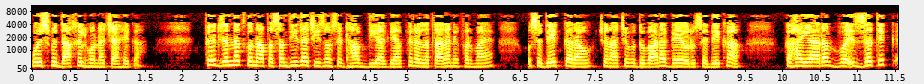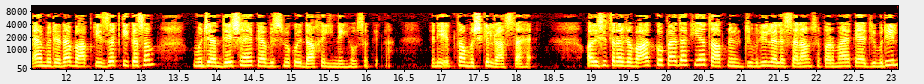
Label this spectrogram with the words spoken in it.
وہ اس میں داخل ہونا چاہے گا۔ پھر جنت کو ناپسندیدہ چیزوں سے ڈھانپ دیا گیا۔ پھر اللہ تعالیٰ نے فرمایا، اسے دیکھ کر آؤ۔ چنانچہ وہ دوبارہ گئے اور اسے دیکھا۔ کہا، یا رب و عزت اے میرے رب، آپ کی عزت کی قسم، مجھے اندیشہ ہے کہ اب اس میں کوئی داخل ہی نہیں ہو سکے گا۔ یعنی اتنا مشکل راستہ ہے۔ اور اسی طرح جب آگ کو پیدا کیا تو آپ نے جبریل علیہ السلام سے فرمایا کہ اے جبریل،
